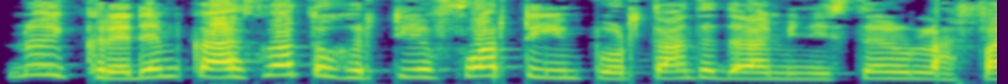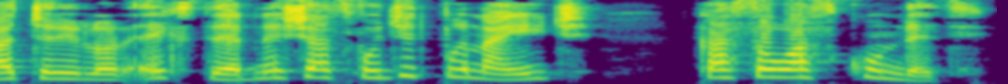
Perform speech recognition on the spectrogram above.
Noi credem că ați luat o hârtie foarte importantă de la Ministerul Afacerilor Externe și ați fugit până aici ca să o ascundeți.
